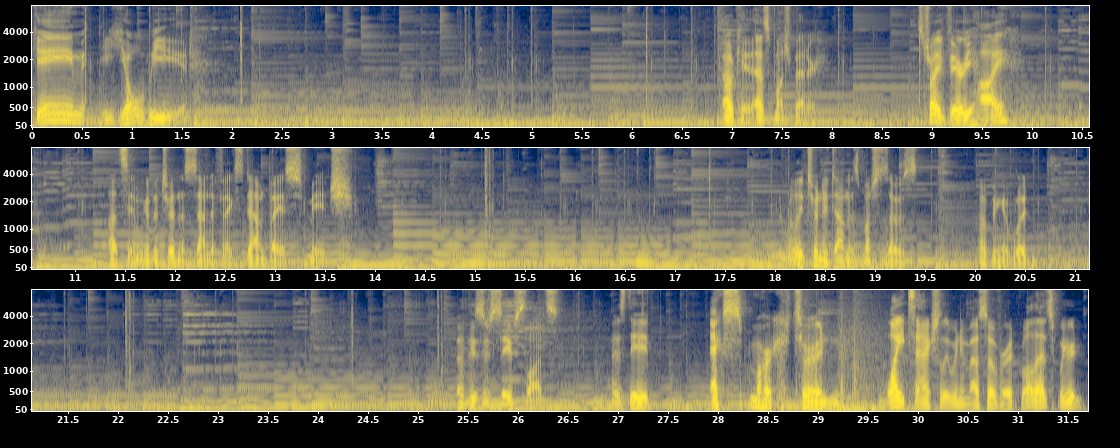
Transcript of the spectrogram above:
Game, you're weird. Okay, that's much better. Let's try very high. Let's see, I'm going to turn the sound effects down by a smidge. Didn't really turn it down as much as I was hoping it would. Oh, these are save slots. Where's the X mark turn white, actually, when you mouse over it? Well, that's weird.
